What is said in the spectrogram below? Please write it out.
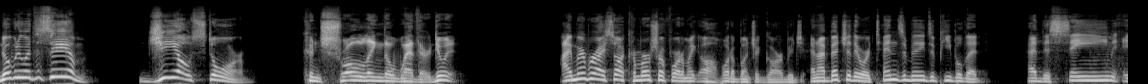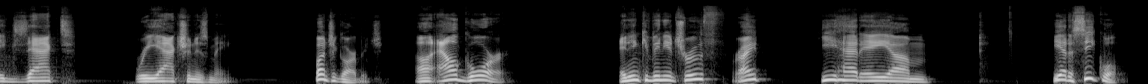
Nobody went to see him. Geostorm, controlling the weather. Do it. I remember I saw a commercial for it. I'm like, oh, what a bunch of garbage. And I bet you there were tens of millions of people that had the same exact reaction as me. Bunch of garbage. Uh, Al Gore, an inconvenient truth, right? He had a um, he had a sequel.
